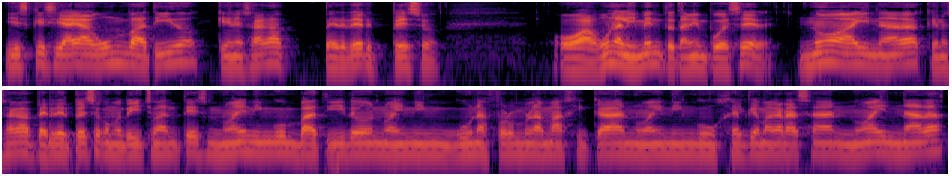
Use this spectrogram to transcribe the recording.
y es que si hay algún batido que nos haga perder peso. O algún alimento también puede ser. No hay nada que nos haga perder peso, como te he dicho antes, no hay ningún batido, no hay ninguna fórmula mágica, no hay ningún gel quema grasa, no hay nada.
